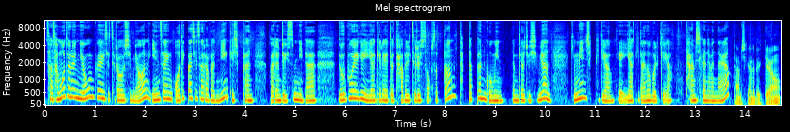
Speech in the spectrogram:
자, 잠모드는요 홈페이지 들어오시면 인생 어디까지 살아봤니 게시판 마련돼 있습니다. 누구에게 이야기를 해도 답을 들을 수 없었던 답답한 고민 남겨주시면 김민식 PD와 함께 이야기 나눠볼게요. 다음 시간에 만나요. 다음 시간에 뵐게요.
